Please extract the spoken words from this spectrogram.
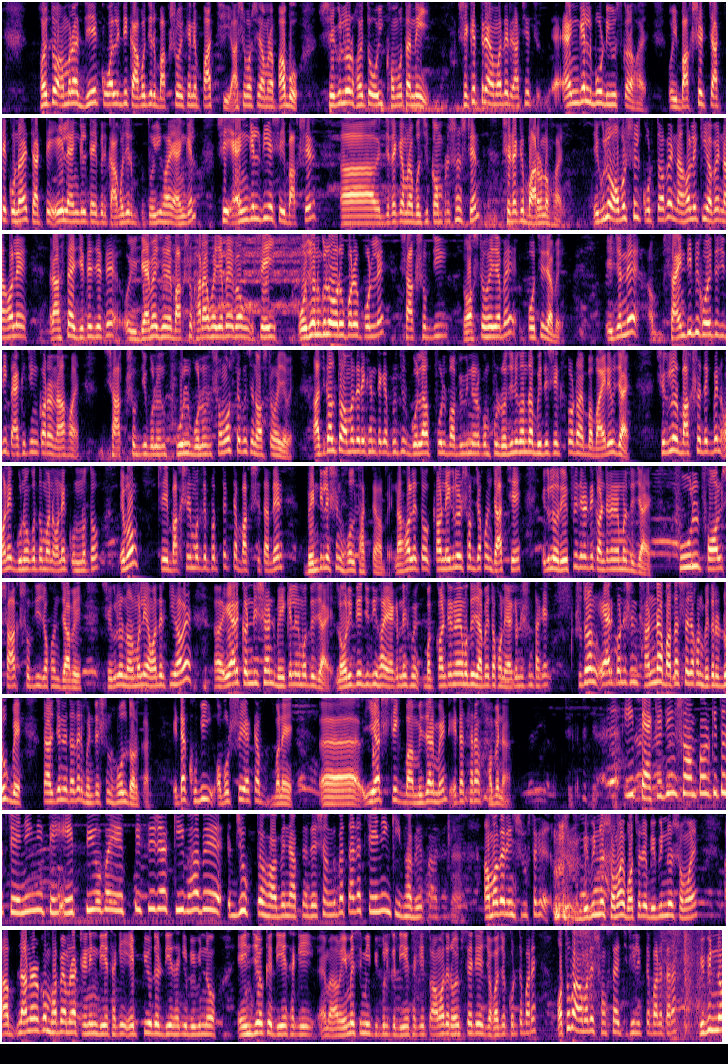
হয়তো আমরা যে কোয়ালিটি কাগজের বাক্স এখানে পাচ্ছি, আশেপাশে আমরা পাবো, সেগুলোর হয়তো ওই ক্ষমতা নেই। সেক্ষেত্রে আমাদের আছে অ্যাঙ্গেল বোর্ড ইউজ করা হয়। ওই বাক্সের চারটে কোনায় চারটে এল অ্যাঙ্গেল টাইপের কাগজের তৈরি হয় অ্যাঙ্গেল সেই অ্যাঙ্গেল দিয়ে সেই বাক্সের যেটাকে আমরা বলছি কম্প্রেশন স্ট্রেংথ সেটাকে বাড়ানো হয়। এগুলো অবশ্যই করতে হবে, না হলে কি হবে? না হলে রাস্তায় যেতে যেতে ওই ড্যামেজ হয়ে বাক্স খারাপ হয়ে যাবে এবং সেই ওজনগুলো ওর উপরে পড়লে শাকসবজি নষ্ট হয়ে যাবে, পচে যাবে। এই জন্যে সাইন্টিফিক ওয়েতে যদি প্যাকেজিং করা না হয় শাক সবজি বলুন, ফুল বলুন, সমস্ত কিছু নষ্ট হয়ে যাবে। আজকাল তো আমাদের এখান থেকে প্রচুর গোলাপ ফুল বা বিভিন্ন রকম ফুল, রজনীগন্ধা বিদেশে এক্সপোর্ট হয় বা বাইরেও যায়, সেগুলোর বাক্স দেখবেন অনেক গুণগত মান, অনেক উন্নত এবং সেই বাক্সের মধ্যে প্রত্যেকটা বাক্সে তাদের ভেন্টিলেশন হোল থাকতে হবে। না হলে তো, কারণ এগুলো সব যখন যাচ্ছে, এগুলো রেফ্রিজারেটেড কন্টেনারের মধ্যে যায়। ফুল, ফল, শাক, সবজি যখন যাবে, সেগুলো নর্মালি আমাদের কি হবে? এয়ার কন্ডিশন ভেহিকেলের মধ্যে যায়। লরিতে যদি হয় এয়ার কন্ডিশন কন্টেনারের মধ্যে যাবে, তখন এয়ার কন্ডিশন থাকে। সুতরাং এয়ার কন্ডিশন ঠান্ডা বাতাসটা যখন ভেতরে ঢুকবে, তার জন্য তাদের ভেন্টিলেশন হোল দরকার। এটা খুবই অবশ্যই একটা মানে ইয়ার স্টিক বা মেজারমেন্ট এটা ছাড়া হবে না। এই প্যাকেজিং সম্পর্কিত ট্রেনিং নিতে এফপিও বা এফপিসিরা কীভাবে যুক্ত হবেন আপনাদের সঙ্গে? বা তারা ট্রেনিং কীভাবে পাবেন? আমাদের ইনস্টিটিউট থেকে বিভিন্ন সময় বছরের বিভিন্ন সময় নানা রকম ভাবে আমরা ট্রেনিং দিয়ে থাকি এফপিওদের দিয়ে থাকি, বিভিন্ন এনজিওকে দিয়ে থাকি এমএসএমই পিপলকে দিয়ে থাকি। তো আমাদের ওয়েবসাইটে যোগাযোগ করতে পারে, অথবা আমাদের সংস্থায় চিঠি লিখতে পারে তারা। বিভিন্ন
